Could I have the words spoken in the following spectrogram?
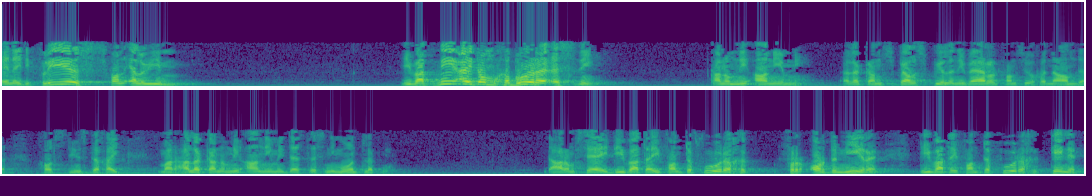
en uit die vlees van Elohim Die wat nie uit hom gebore is nie, kan hom nie aanneem nie. Hulle kan spel speel in die wêreld van sogenaamde godsdienstigheid, maar hulle kan hom nie aanneem nie. Dit is nie moontlik nie. Daarom sê hy die wat hy van tevore verordeneer het, die wat hy van tevore geken het,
